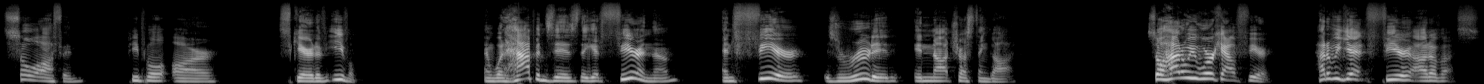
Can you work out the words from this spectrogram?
so often people are scared of evil. And what happens is they get fear in them, and fear is rooted in not trusting God. So, how do we work out fear? How do we get fear out of us?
